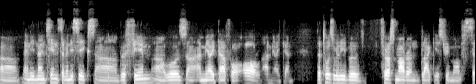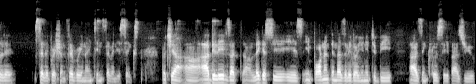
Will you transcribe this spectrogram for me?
And in 1976, the theme was America for All American. That was really the first modern Black History Month cele- celebration, February 1976 but yeah, uh, I believe that uh, legacy is important, and as a leader, you need to be as inclusive as you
